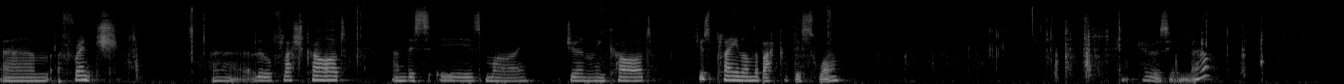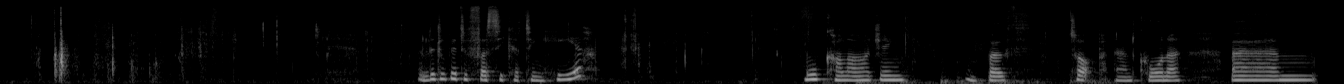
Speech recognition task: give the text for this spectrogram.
um, a French uh, little flashcard, and this is my journaling card, just plain on the back of this one. That goes in there. A little bit of fussy cutting here. More collaging in both top and corner. Um,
